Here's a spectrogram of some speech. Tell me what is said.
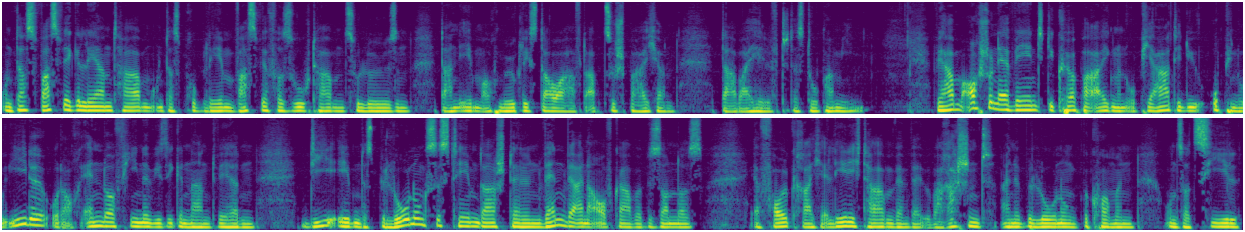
und das, was wir gelernt haben und das Problem, was wir versucht haben zu lösen, dann eben auch möglichst dauerhaft abzuspeichern. Dabei hilft das Dopamin. Wir haben auch schon erwähnt, die körpereigenen Opiate, die Opinoide oder auch Endorphine, wie sie genannt werden, die eben das Belohnungssystem darstellen, wenn wir eine Aufgabe besonders erfolgreich erledigt haben, wenn wir überraschend eine Belohnung bekommen, unser Ziel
